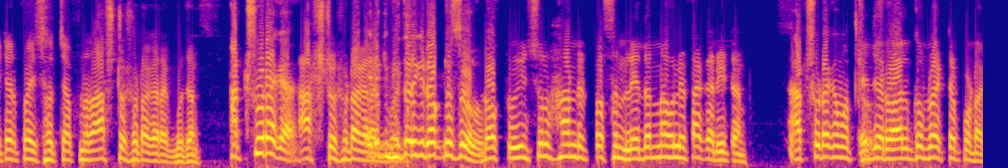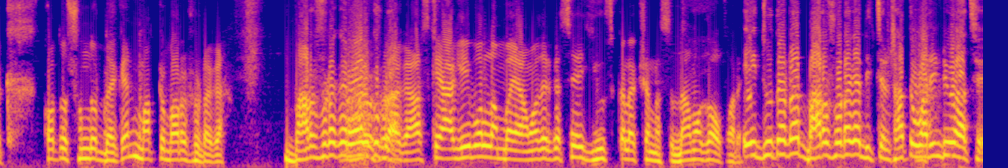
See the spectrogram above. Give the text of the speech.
এটার প্রাইস হচ্ছে আপনার আটশোশো টাকা রাখব যান 800 টাকা? আটশোশো টাকা ভিতরে কি doctor doctor insole hundred percent leather না হলে টাকা রিটার্ন 800 টাকা মাত্র। এই যে রয়্যাল কোবরা একটা প্রোডাক্ট কত সুন্দর দেখেন মাত্র বারোশো টাকা। 1200 টাকা রয়্যাল কোবরা আজকে আগেই বললাম ভাই আমাদের কাছে হিউজ কালেকশন আছে দামাকা অফারে এই জুতাটা 1200 টাকা দিচ্ছেন সাথে ওয়ারেন্টিও আছে।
